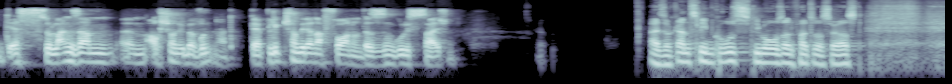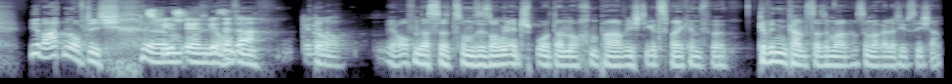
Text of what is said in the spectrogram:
das so langsam ähm, auch schon überwunden hat. Der blickt schon wieder nach vorne und das ist ein gutes Zeichen. Also ganz lieben Gruß, lieber Osan, falls du das hörst. Wir warten auf dich. wir, Ähm, stehen, wir sind da. Genau. Wir hoffen, dass du zum Saisonendspurt dann noch ein paar wichtige Zweikämpfe gewinnen kannst. Da sind wir, sind wir relativ sicher.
